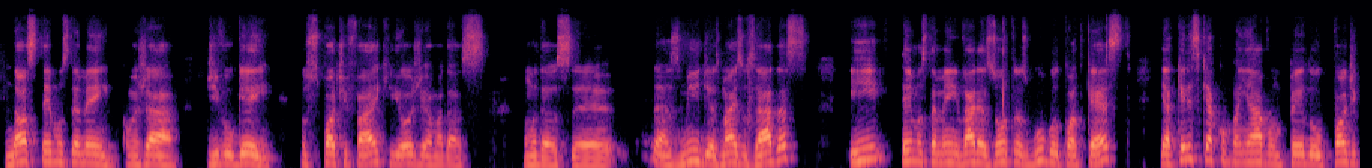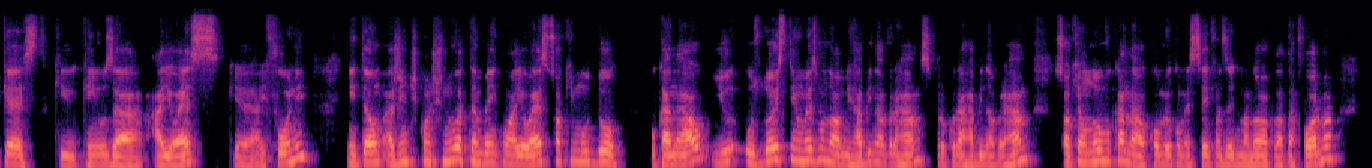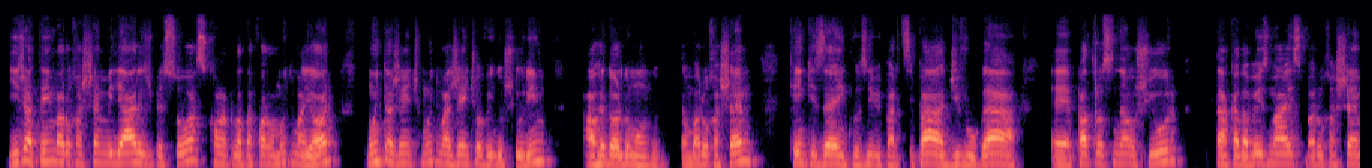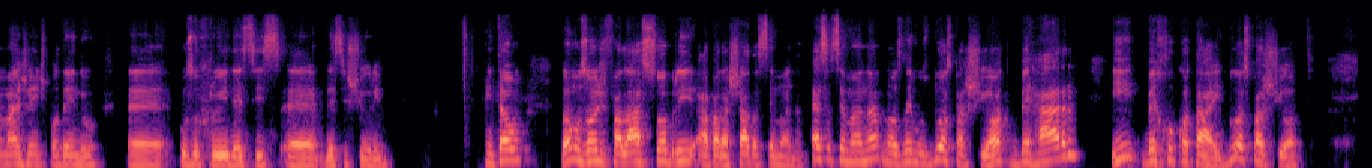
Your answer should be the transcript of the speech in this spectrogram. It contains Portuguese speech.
nós temos também, como eu já divulguei, o Spotify, que hoje é uma das, uma das, eh, das mídias mais usadas, e temos também várias outras Google Podcast, e aqueles que acompanhavam pelo podcast, que quem usa iOS, que é iPhone, então a gente continua também com iOS, só que mudou o canal, e os dois têm o mesmo nome, Rabino Abraham, se procurar Rabino Abraham, só que é um novo canal, como eu comecei a fazer de uma nova plataforma, e já tem, Baruch Hashem, milhares de pessoas, com uma plataforma muito maior, muita gente, muito mais gente ouvindo o Shurim ao redor do mundo. Então, Baruch Hashem, quem quiser, inclusive, participar, divulgar, é, patrocinar o Shur, está cada vez mais, Baruch Hashem, mais gente podendo é, usufruir desses, é, desses Shurim. Então, Vamos hoje falar sobre a Parashá da semana. Essa semana nós lemos duas Parshiot, Behar e Bechukotai, duas Parshiot.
